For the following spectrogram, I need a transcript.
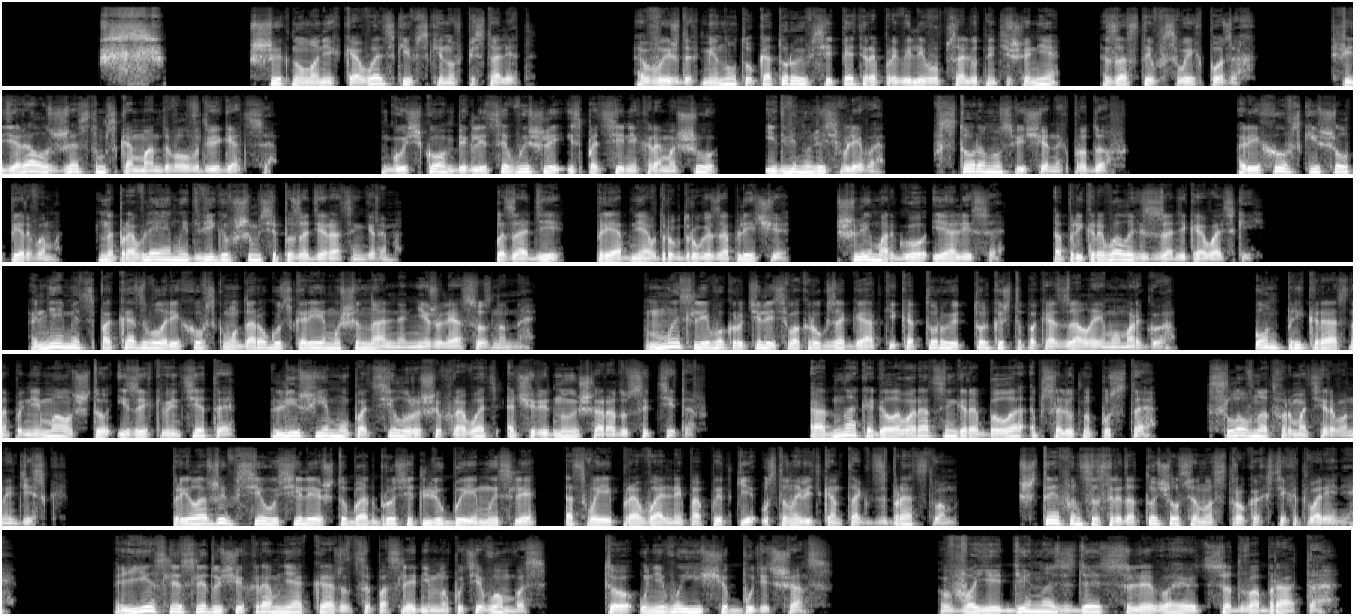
Шикнул на них Ковальский, вскинув пистолет. Выждав минуту, которую все пятеро провели в абсолютной тишине, застыв в своих позах, федерал жестом скомандовал выдвигаться. Гуськом беглецы вышли из-под сени храма Шу и двинулись влево, в сторону священных прудов. Риховский шел первым, направляемый двигавшимся позади Ратцингером. Позади, приобняв друг друга за плечи, шли Марго и Алиса, а прикрывал их сзади Ковальский. Немец показывал Риховскому дорогу скорее машинально, нежели осознанно. Мысли его крутились вокруг загадки, которую только что показала ему Марго. Он прекрасно понимал, что из их квинтета лишь ему под силу расшифровать очередную шараду сеттитов. Однако голова Ратцингера была абсолютно пуста, словно отформатированный диск. Приложив все усилия, чтобы отбросить любые мысли о своей провальной попытке установить контакт с братством, Штефан сосредоточился на строках стихотворения. Если следующий храм не окажется последним на пути в Омбас, то у него еще будет шанс. «Воедино здесь сливаются два брата»,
